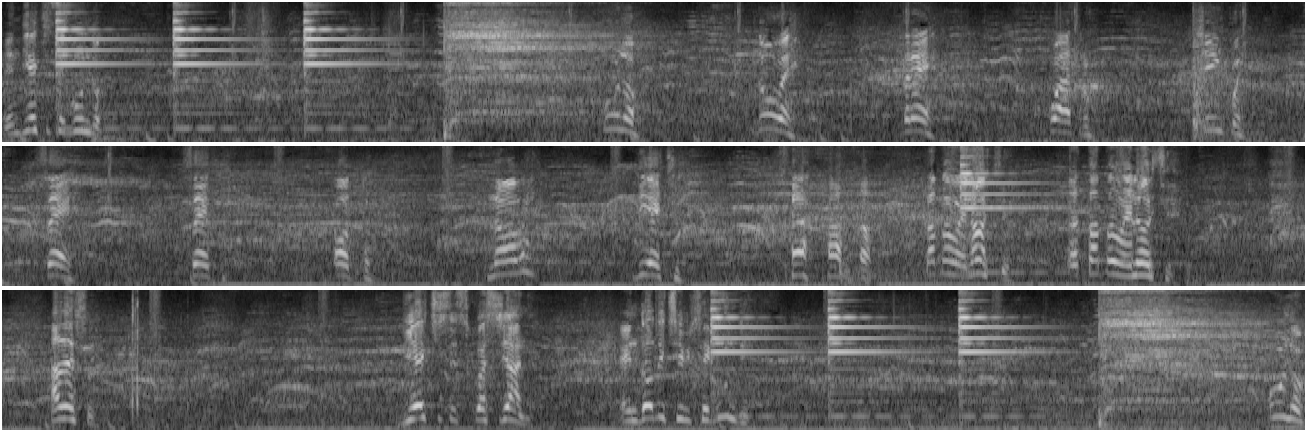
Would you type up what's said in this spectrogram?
In 10 secondi 1 2 3 4 5 6 7 8 9 10 è stato veloce è stato veloce adesso. 10 squasciani in 12 secondi. 1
